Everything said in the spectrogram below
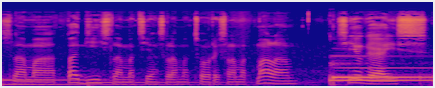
Selamat pagi, selamat siang, selamat sore, selamat malam. See you guys.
